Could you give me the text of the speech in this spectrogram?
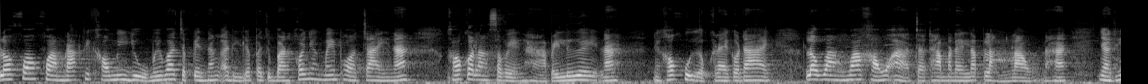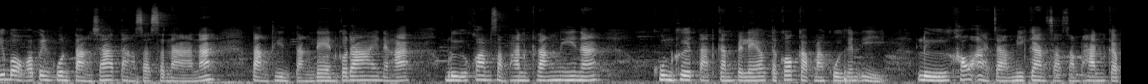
แล้วก็ความรักที่เขามีอยู่ไม่ว่าจะเป็นทั้งอดีตและปัจจุบันเขายังไม่พอใจนะเขากำลังแสวงหาไปเรื่อยนะ เนี่ยเขาคุยกับใครก็ได้ ระวังว่าเขาอาจจะทำอะไรรับหลังเรานะคะอย่างที่บอกเขาเป็นคนต่างชาติต่างศาสนานะ ต่างถิ่นต่างแดนก็ได้นะคะ หรือความสัมพันธ์ครั้งนี้นะ คุณเคยตัดกันไปแล้ว แต่ก็กลับมาคุยกันอีก หรือเขาอาจจะมีการสานสัมพันธ์กับ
